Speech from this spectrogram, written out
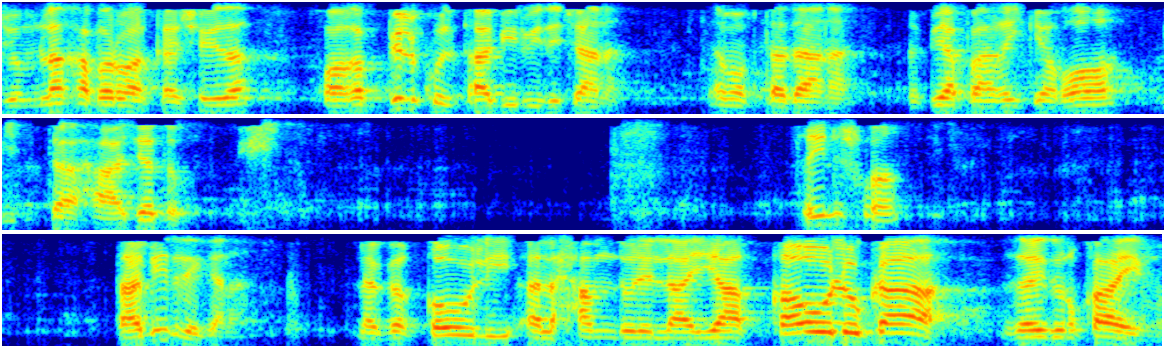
جمله خبر واقع شوی دا خو هغه بالکل تعبیر وي د چانه د مبتدا نه بیا په هغه کې هو بیت حاجت صحیح نشو تعبیر دی کنه لکه قولی الحمدلله یا قولک زید قائم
